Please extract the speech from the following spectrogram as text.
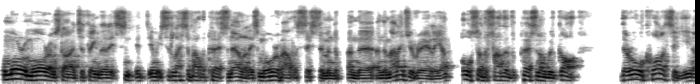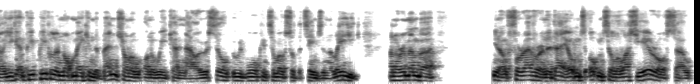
Well, more and more, I'm starting to think that it's it, it's less about the personnel and it's more about the system and the and the and the manager really. And also the fact that the personnel we've got, they're all quality. You know, you're getting people people are not making the bench on a on a weekend now who are still who would walk into most of the teams in the league. And I remember, you know, forever and a day up until, up until the last year or so.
